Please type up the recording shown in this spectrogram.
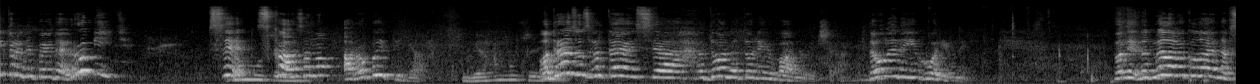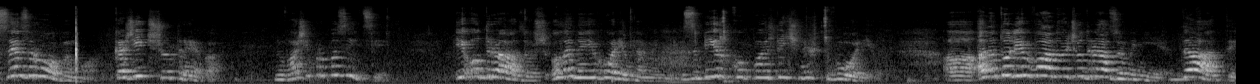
Вікторівна відповідає, робіть. Все сказано, а робити як? Одразу звертаюся до Анатолія Івановича, до Олени Єгорівни. Вони, Людмила Миколаївна, все зробимо. Кажіть, що треба. Ну, ваші пропозиції. І одразу ж Олена Єгорівна мені збірку поетичних творів. Анатолій Іванович одразу мені дати,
